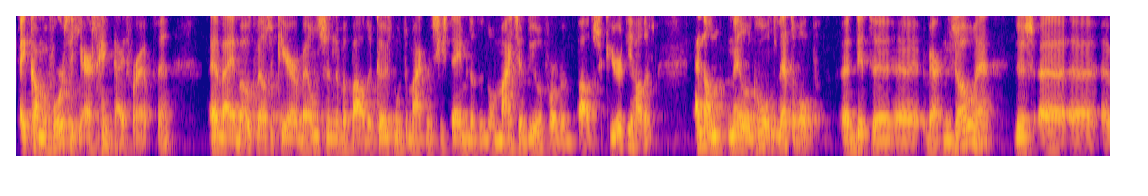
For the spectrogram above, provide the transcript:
ik kan me voorstellen dat je ergens geen tijd voor hebt. Hè? wij hebben ook wel eens een keer bij ons een bepaalde keuze moeten maken met systemen dat het nog een maand duren voor we bepaalde security hadden. En dan mail ik rond, let erop, uh, dit uh, uh, werkt nu zo. Hè? Dus uh, uh,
